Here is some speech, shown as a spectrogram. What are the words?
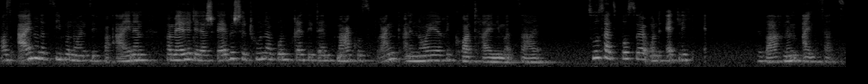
aus 197 Vereinen vermeldete der Schwäbische Turnerbund-Präsident Markus Frank eine neue Rekordteilnehmerzahl. Zusatzbusse und etliche waren im Einsatz.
